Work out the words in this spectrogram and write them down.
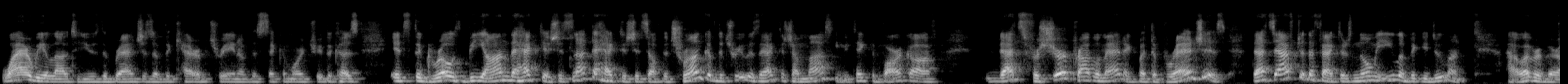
Why are we allowed to use the branches of the carob tree and of the sycamore tree? Because it's the growth beyond the Hektish. It's not the Hektish itself. The trunk of the tree was the Hektish. I'm asking you take the bark off that's for sure problematic. But the branches, that's after the fact. There's no me'ila bigidulan. However,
